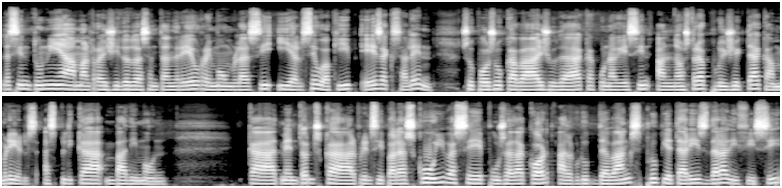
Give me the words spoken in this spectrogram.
La sintonia amb el regidor de Sant Andreu, Raimon Blasi, i el seu equip és excel·lent. Suposo que va ajudar que coneguessin el nostre projecte a Cambrils, explica Badimont que admet doncs, que el principal escull va ser posar d'acord el grup de bancs propietaris de l'edifici.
